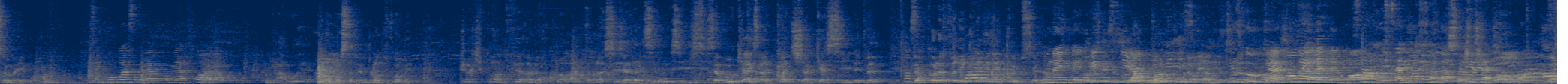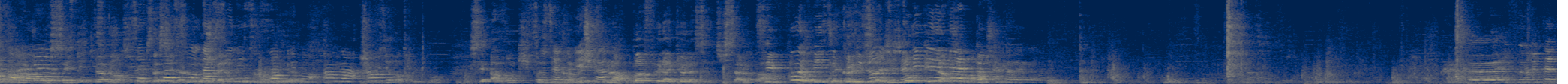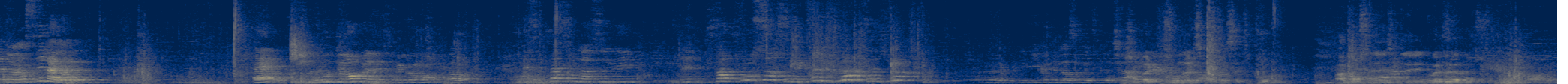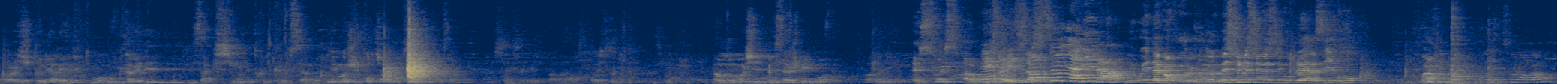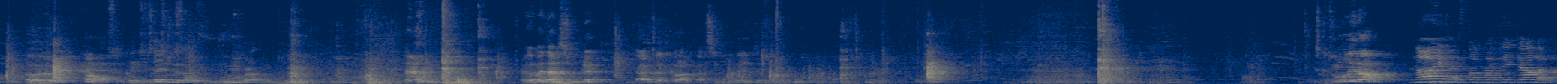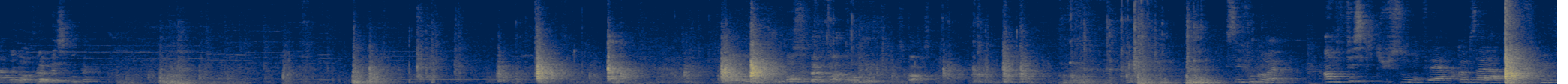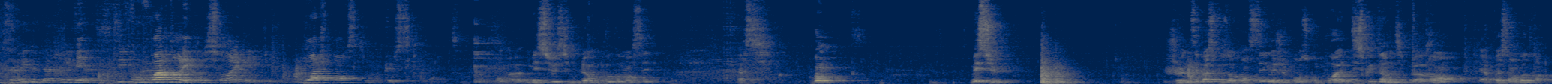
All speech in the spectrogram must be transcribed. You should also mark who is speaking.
Speaker 1: sommeil, moi.
Speaker 2: C'est pour moi, c'est la première fois, alors vous comprenez.
Speaker 1: Ah ouais Ah non, moi ça fait plein de fois, mais j'arrive pas à me faire à leur baratin là. C'est vrai, c'est vrai que ces, ces avocats, ils arrêtent pas de jacasser les mêmes. Même quand l'affaire est claire et nette comme celle-là.
Speaker 2: On a une belle vue
Speaker 1: c'est
Speaker 2: ici, hein.
Speaker 1: on parle pour ne rien dire.
Speaker 2: Qu'est-ce que vous voulez Attendez, d'abord, ça, moi, ça m'a
Speaker 1: Ça, je sais pas, hein. Moi, c'est équitable, hein. c'est comme ça, c'est la loi. j'ai rien compris. Je vais vous dire un truc, moi. C'est avant qu'ils fassent du qu'il
Speaker 2: ça,
Speaker 1: faut leur baffer la gueule à ces petits salopards.
Speaker 2: C'est fou, je
Speaker 1: les connaît
Speaker 2: toujours, j'ai jamais mis la tête
Speaker 1: largement.
Speaker 2: dedans. Je suis pas d'accord.
Speaker 3: Euh, il faudrait peut-être commencer là, non
Speaker 2: Eh, au dehors, vous l'avez trouvé comment Pardon
Speaker 3: C'est pas son d'arsenal. C'est un fonceur, ce mec, ça se voit, ça se voit.
Speaker 2: Il connaît bien son métier.
Speaker 1: Tiens, j'ai pas lu le journal ce matin, ça dit quoi
Speaker 4: Ah non, c'est des, c'est des nouvelles de la bourse.
Speaker 1: Ah ouais, J'y connais rien du tout. Vous, vous avez des, des- des actions, des trucs comme ça
Speaker 4: Oui, moi je suis courtier en bourse.
Speaker 1: Ah, ça, ça gagne pas mal. Non, mais moi j'ai une messagerie, moi. SOS à vous.
Speaker 3: Mais c'est attention d'y aller là.
Speaker 4: Oui, oui, d'accord. Euh, euh, messieurs, messieurs, s'il vous plaît, asseyez-vous. Voilà.
Speaker 3: Vous êtes sur mon banc
Speaker 4: Euh, peu importe, c'est comme
Speaker 3: De
Speaker 4: vous
Speaker 3: toute façon,
Speaker 4: voulez.
Speaker 3: on s'en
Speaker 4: euh, Oui, voilà. Euh, madame, s'il vous plaît. À la fenêtre, voilà. Merci beaucoup d'invitation. Est-ce que tout le monde est là
Speaker 5: Non, il reste encore quelqu'un là-bas.
Speaker 4: D'accord, vous l'appelez s'il vous plaît Pardon, je ne pensais pas qu'on attendait. C'est pas grave.
Speaker 3: C'est fou quand même. Un fils qui tue son père, comme ça là.
Speaker 2: Mais vous savez que d'après les
Speaker 3: Mais
Speaker 2: statistiques,
Speaker 3: il faut voir dans les conditions dans lesquelles il vit. Moi je pense qu'il que ce qu'il mérite.
Speaker 4: Bon, euh, messieurs, s'il vous plaît, on peut commencer Merci. Bon, messieurs, je ne sais pas ce que vous en pensez, mais je pense qu'on pourra discuter un petit peu avant, et après ça, on votera.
